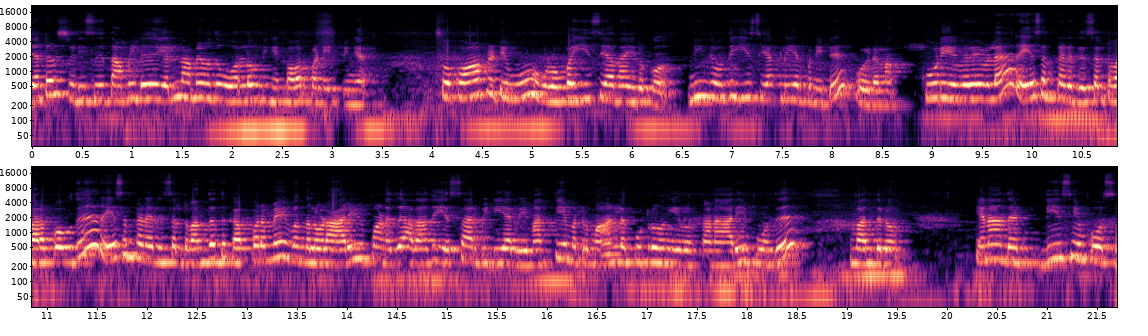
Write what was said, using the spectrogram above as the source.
ஜென்ரல் ஸ்டடீஸு தமிழ் எல்லாமே வந்து ஓரளவு நீங்கள் கவர் பண்ணியிருப்பீங்க ஸோ கோஆப்ரேட்டிவும் ரொம்ப ஈஸியாக தான் இருக்கும். நீங்கள் வந்து ஈஸியாக கிளியர் பண்ணிவிட்டு போயிடலாம். கூடிய விரைவில் ரேஷன் கடை ரிசல்ட் வரப்போகுது. ரேஷன் கடை ரிசல்ட் வந்ததுக்கு அப்புறமே இவங்களோட அறிவிப்பானது அதாவது எஸ்ஆர்பி டிஆர்பி மத்திய மற்றும் மாநில கூட்டுறவு வங்கிகளுக்கான அறிவிப்பு வந்து வந்துடும். ஏன்னா அந்த டிசிஎம் கோர்ஸ்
